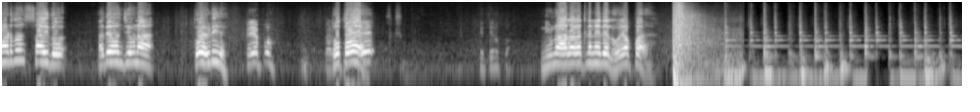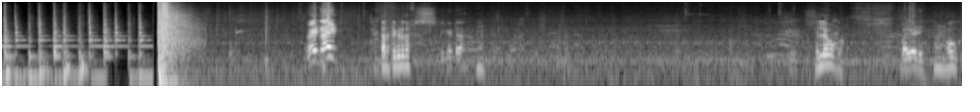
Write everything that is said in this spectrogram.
ಮಾಡೋದು ಸಾಯ್ದು. ಅದೇ ಒಂದು ಜೀವನ. ತೋ ಹಿಡೀರಿ ಏಯಪ್ಪ ತೋ ತೋ. ನೀನು ಆರಾಗತ್ಲೇನೆ ಇದೆಯಲ್ಲ ಓಯಪ್ಪ ರೈಟ್ ರೈಟ್ ತರ ಟಿಕೆಟ್ ಟಿಕೆಟ್ ಎಲ್ಲೇ ಹೋಗು? ಬಾಯಡಿ ಹ್ಮ್ ಹೋಗು.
